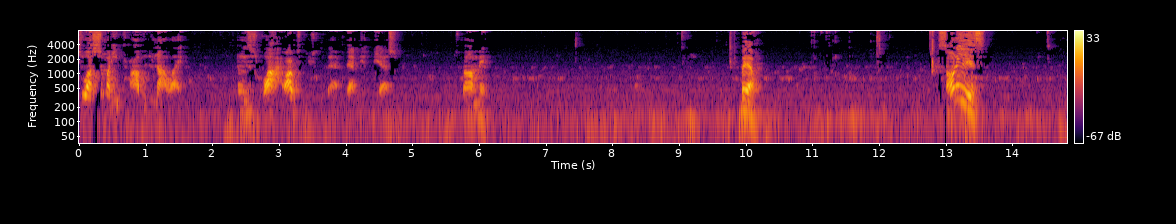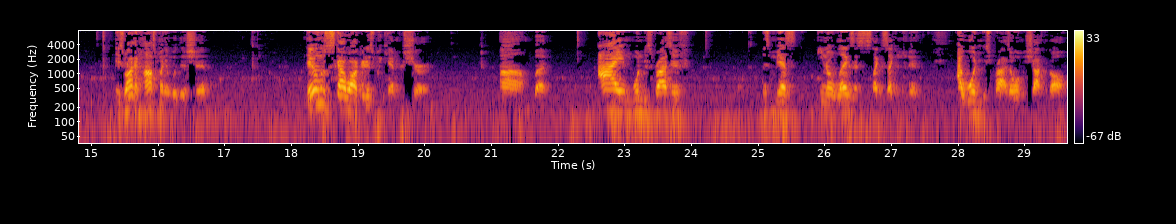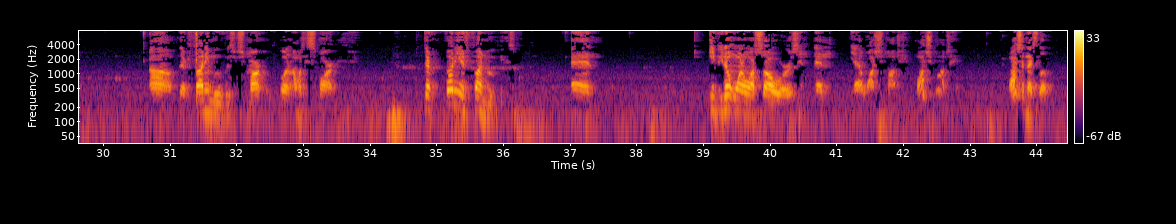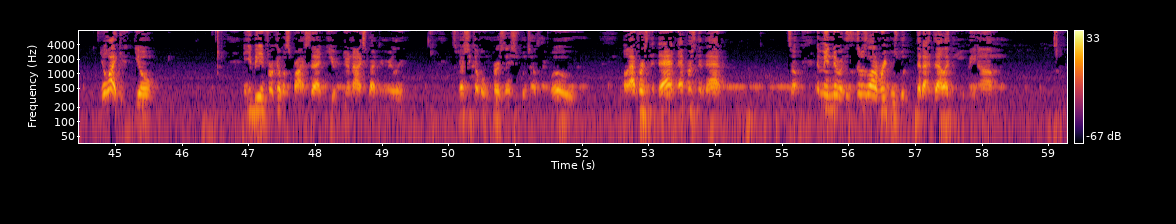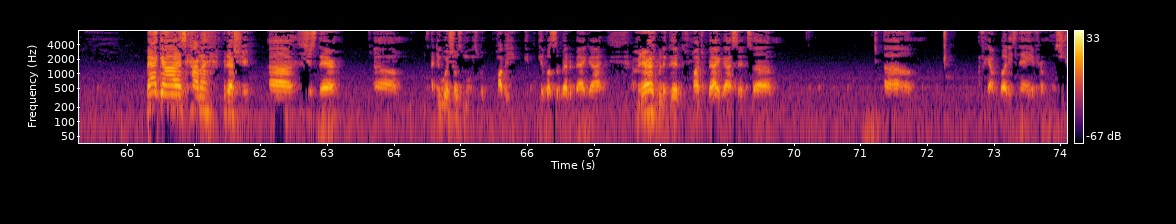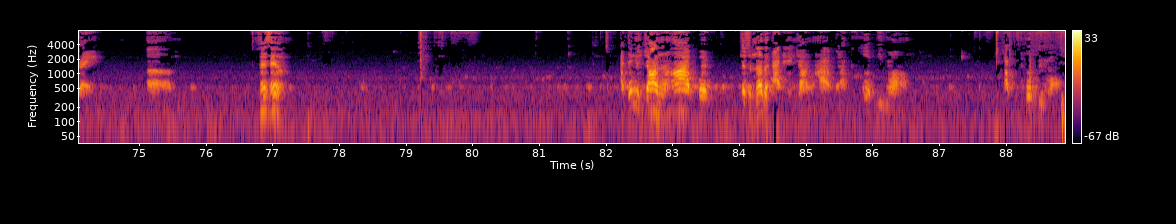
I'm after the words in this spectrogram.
to watch somebody you probably do not like. I mean, this is why. Why would you do that? That BS. It's not me. But yeah, Sony is is rocking house money with this shit. They're gonna lose to Skywalker this weekend for sure. Um, but I wouldn't be surprised if this movie has you know legs as like the second did. I wouldn't be surprised. I wouldn't be shocked at all. Um, they're funny movies, they're smart. Well, I want to say smart. They're funny and fun movies. And if you don't want to watch Star Wars, then yeah, watch Jumanji. Watch Jumanji. Watch the next level. You'll like it. You'll you'll be in for a couple surprises that you're, you're not expecting, really. Especially a couple of impersonations, which I was like, whoa. Oh, that person did that. That person did that. So, I mean, there was, there was a lot of wrinkles that I, that I liked in the movie. Um, bad guys, kind of pedestrian. Uh, he's just there. Um, I do wish those movies would probably give us a better bad guy. I mean, there has been a good much bad guy since um, um, I forgot Buddy's name from Strain. Um, since him. I think it's Jonathan Hyde, but just another actor named Jonathan Hyde, but I could be wrong. I could be wrong.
